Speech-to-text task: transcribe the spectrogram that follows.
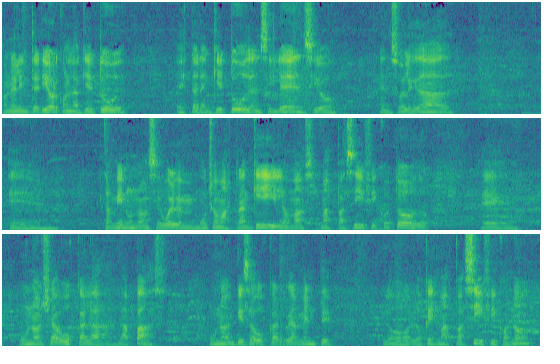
con el interior, con la quietud, estar en quietud, en silencio, en soledad. Eh, también uno se vuelve mucho más tranquilo, más, más pacífico todo. Eh, uno ya busca la, la paz, uno empieza a buscar realmente lo, lo que es más pacífico, ¿no?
